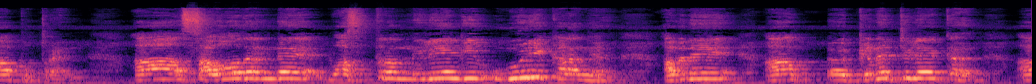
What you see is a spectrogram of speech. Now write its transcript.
ആ പുത്രൻ. ആ സഹോദരന്റെ വസ്ത്രം നിലയെങ്കി ഊരിക്കളഞ്ഞ് അവനെ ആ കിണറ്റിലേക്ക് ആ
